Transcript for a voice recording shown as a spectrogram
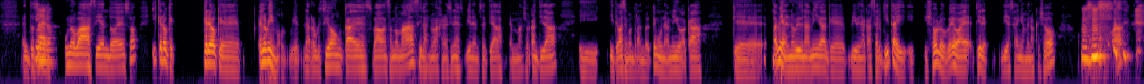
Entonces uno va haciendo eso y creo que, creo que es lo mismo. La revolución cada vez va avanzando más y las nuevas generaciones vienen seteadas en mayor cantidad y, y te vas encontrando. Tengo un amigo acá que también el novio de una amiga que vive acá cerquita y, y, yo lo veo, tiene 10 años menos que yo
